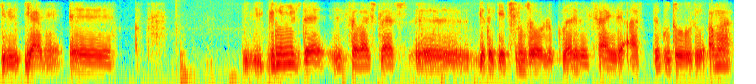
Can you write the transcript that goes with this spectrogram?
gibi yani e, günümüzde savaşlar e, ya da geçim zorlukları vesaire arttı bu doğru ama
